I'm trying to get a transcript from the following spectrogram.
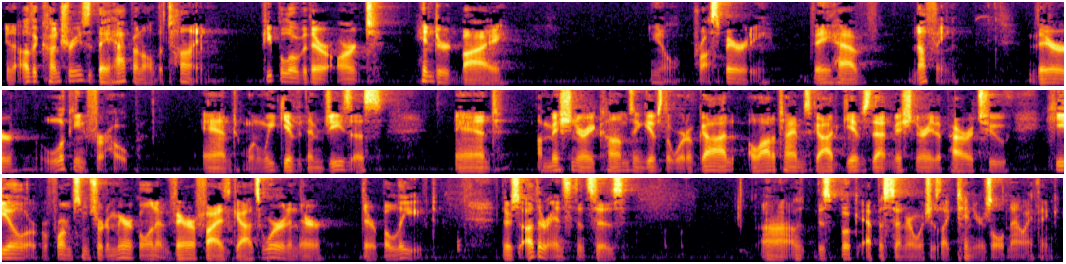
In other countries, they happen all the time. People over there aren't hindered by, you know, prosperity. They have nothing. They're looking for hope. And when we give them Jesus and a missionary comes and gives the word of God, a lot of times God gives that missionary the power to heal or perform some sort of miracle, and it verifies God's word, and they're they're believed. There's other instances. Uh, this book Epicenter, which is like 10 years old now, I think,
